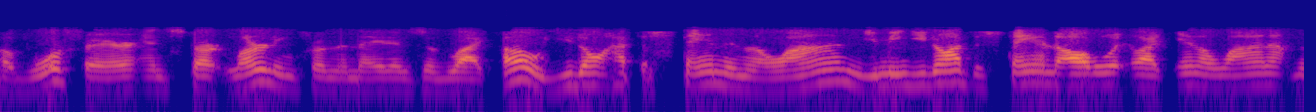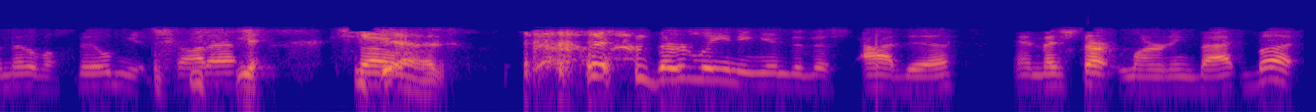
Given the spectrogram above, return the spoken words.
of warfare and start learning from the natives of like, oh, you don't have to stand in a line. You mean you don't have to stand all the way like in a line out in the middle of a field and get shot at? yeah. So yes. they're leaning into this idea and they start learning back. But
